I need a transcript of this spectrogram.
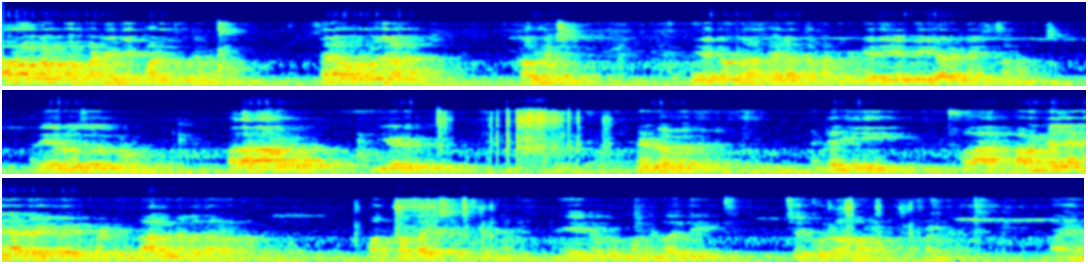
ఎవరో ఒకరిని పంపండి అని చెప్పి అడుగుతున్నాను సరే ఒక రోజున కౌలు వచ్చింది. మీ దగ్గర ఉన్న ఫైల్ అంతా పట్టుకోండి. ఏది? ఏపీ గారికి నేను అది ఏ రోజు పదహారు ఏడు రెండు వేల అంటే ఈ పవన్ కళ్యాణ్ గారు అయిపోయినటువంటి నాలుగు నెలల తర్వాత మొత్తం పరీక్ష నేను మధువల్లి చెరుకు రామారావు చెప్పండి ఆయన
